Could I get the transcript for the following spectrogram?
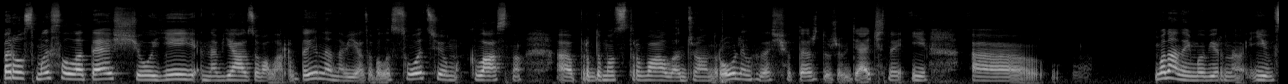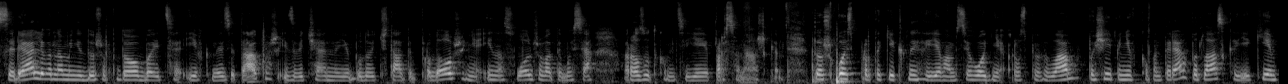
переосмислила те, що їй нав'язувала родина, нав'язували соціум. Класно е, продемонструвала Джоан Роулінг, за що теж дуже вдячна. І е, вона неймовірна. І в серіалі вона мені дуже подобається, і в книзі також. І, звичайно, я буду читати продовження і насолоджуватимуся розвитком цієї персонажки. Тож, ось про такі книги я вам сьогодні розповіла. Пишіть мені в коментарях, будь ласка, які е,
